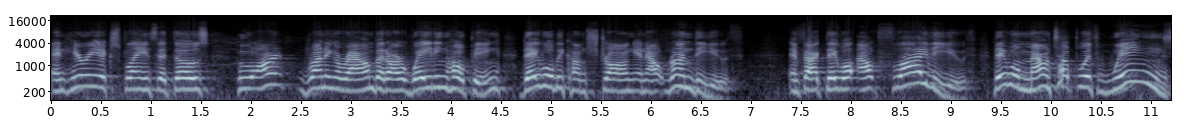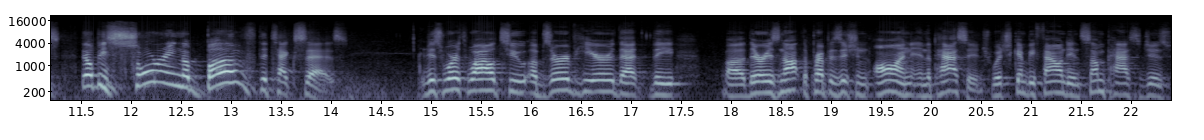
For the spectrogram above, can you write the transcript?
and here he explains that those who aren't running around but are waiting, hoping, they will become strong and outrun the youth. In fact, they will outfly the youth. They will mount up with wings. They'll be soaring above, the text says. It is worthwhile to observe here that the, uh, there is not the preposition on in the passage, which can be found in some passages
